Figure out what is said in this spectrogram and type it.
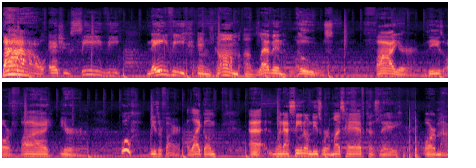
Bow! As you see the Navy and Gum 11 lows. Fire. These are fire. Woo! These are fire. I like them. When I seen them, these were a must-have because they are my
